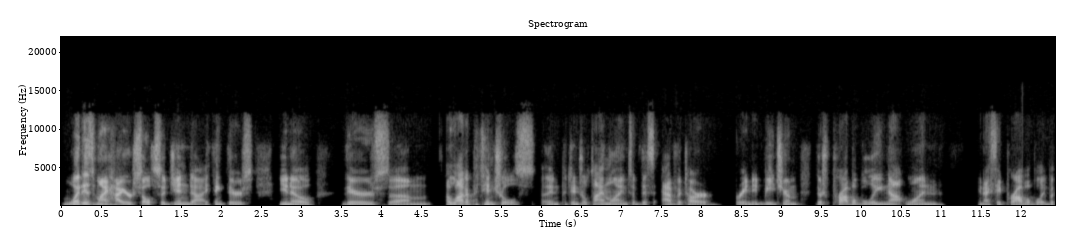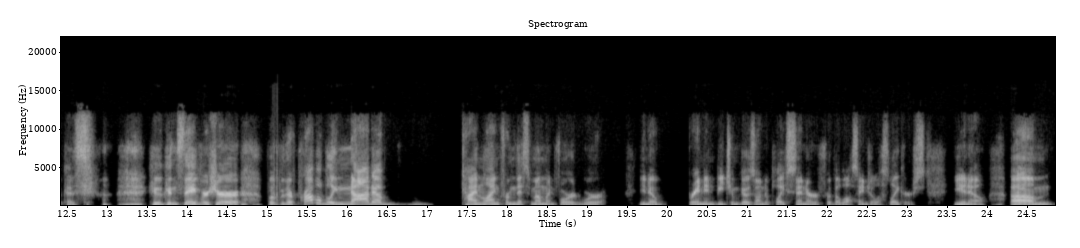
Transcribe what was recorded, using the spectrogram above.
what is my higher self's agenda i think there's you know there's um, a lot of potentials and potential timelines of this avatar Brandon Beachum, there's probably not one and I say probably because who can say for sure, but, but there's probably not a timeline from this moment forward where, you know, Brandon Beachum goes on to play center for the Los Angeles Lakers, you know. Right. Um,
